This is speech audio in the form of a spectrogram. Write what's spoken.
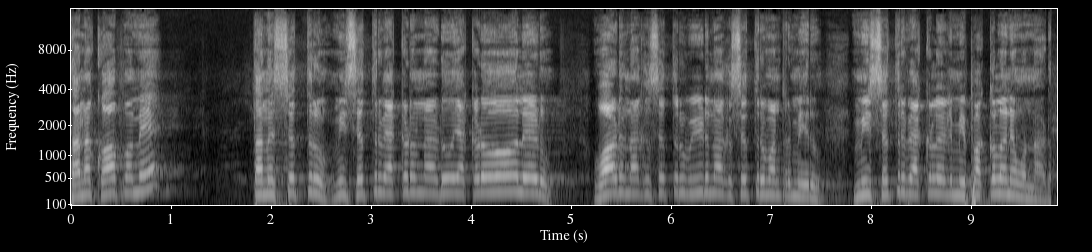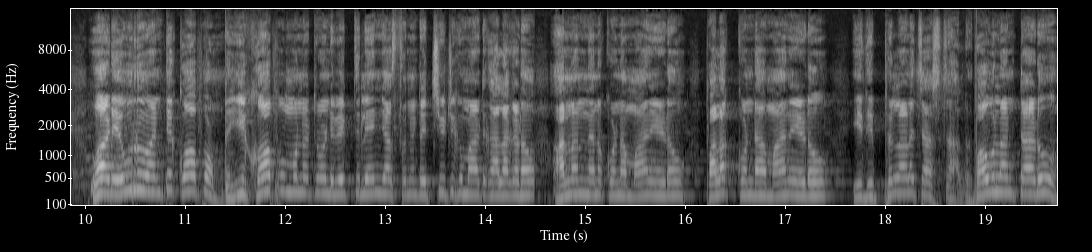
తన కోపమే తన శత్రువు మీ శత్రువు ఎక్కడున్నాడు? ఎక్కడో లేడు. వాడు నాకు శత్రువు వీడు నాకు శత్రువు అంటారు మీరు. మీ శత్రువు ఎక్కడో లేడు మీ పక్కలోనే ఉన్నాడు. వాడు ఎవరు అంటే కోపం. ఈ కోపం ఉన్నటువంటి వ్యక్తులు ఏం చేస్తారంటే చీటికి మాటకు అలగడం అన్నం తినకుండా మానేయడం పలకకుండా మానేయడం ఇది పిల్లల చేష్టాలు. పౌలు అంటాడు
